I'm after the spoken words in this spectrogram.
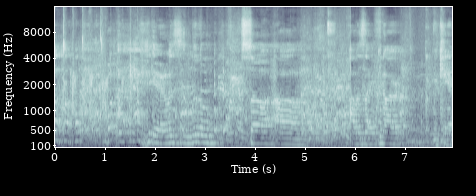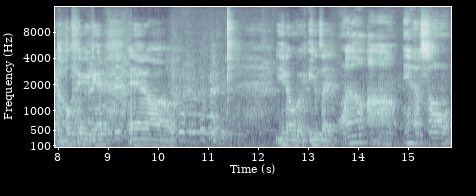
I- yeah, it was a little. So um, I was like, you know, I recant the whole thing again, and um, you know, he was like, well, uh, yeah, so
